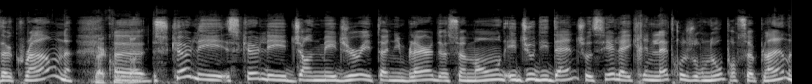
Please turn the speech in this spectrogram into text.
The Crown, couronne. ce que les, ce que les John Major et Tony Blair de ce monde et Judy Dench aussi, elle a écrit une lettre aux journaux pour se plaindre.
